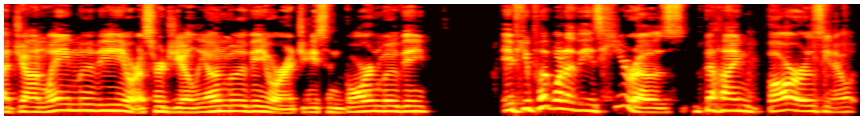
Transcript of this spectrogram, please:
a John Wayne movie or a Sergio Leone movie or a Jason Bourne movie, if you put one of these heroes behind bars, you know,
